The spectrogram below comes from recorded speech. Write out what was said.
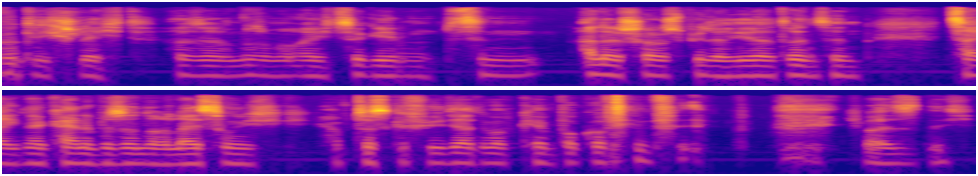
wirklich schlecht. Also muss man euch zugeben. Das sind alle Schauspieler, die da drin sind, zeigen da keine besondere Leistung. Ich habe das Gefühl, die hat überhaupt keinen Bock auf den Film. ich weiß es nicht.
